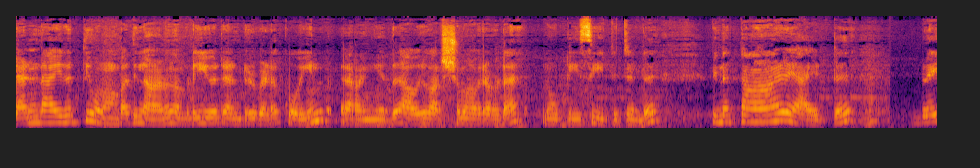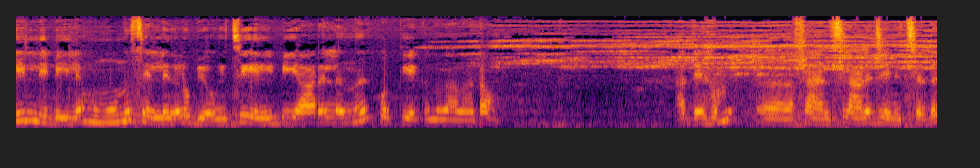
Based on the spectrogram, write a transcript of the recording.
രണ്ടായിരത്തി ഒമ്പതിലാണ് നമ്മുടെ ഈ ഒരു രണ്ട് രൂപയുടെ കോയിൻ ഇറങ്ങിയത്. ആ ഒരു വർഷം അവരവിടെ നോട്ടീസ് ചെയ്തിട്ടുണ്ട്. പിന്നെ താഴെയായിട്ട് ബ്രെയിൽ ലിപിയിലെ മൂന്ന് സെല്ലുകൾ ഉപയോഗിച്ച് എൽ ബി ആർ എൽ എന്ന് കൊത്തിയേക്കുന്നതാണ് കേട്ടോ. അദ്ദേഹം ഫ്രാൻസിലാണ് ജനിച്ചത്.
